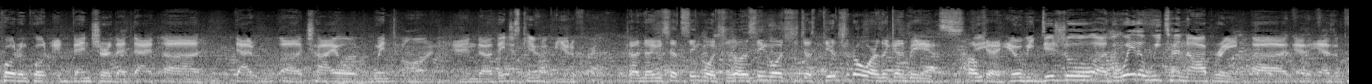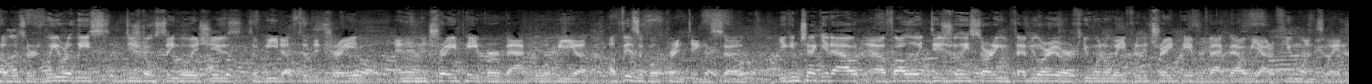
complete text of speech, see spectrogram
quote unquote adventure that that uh, that child went on, and they just came out beautifully. now you said single issues. Are the single issues just digital, or are they going to be? Yes. Okay. It, will be digital. The way that we tend to operate as, as a publisher is we release digital single issues to lead up to the trade, and then the trade paperback will be a, a physical printing. So you can check it out, uh, follow it digitally starting in February, or if you want to wait for the trade paperback, that'll be out a few months later.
